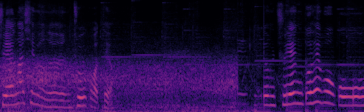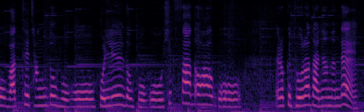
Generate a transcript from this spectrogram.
주행하시면은 좋을 것 같아요. 지금 주행도 해보고 마트 장도 보고 볼일도 보고 식사도 하고 이렇게 돌아다녔는데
